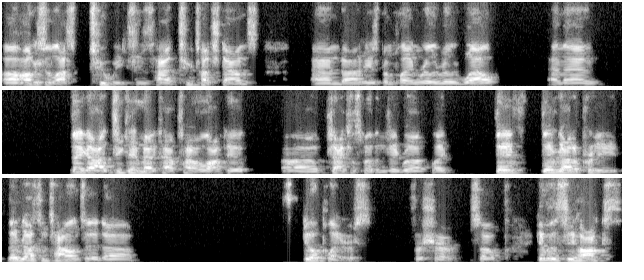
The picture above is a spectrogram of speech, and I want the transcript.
Uh, obviously, the last two weeks he's had two touchdowns, and uh, he's been playing really, really well. And then they got DK Metcalf, Tyler Lockett, uh, Jaxon Smith-Njigba. Like they've they've got a pretty they've got some talented uh, skill players for sure. So give me the Seahawks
